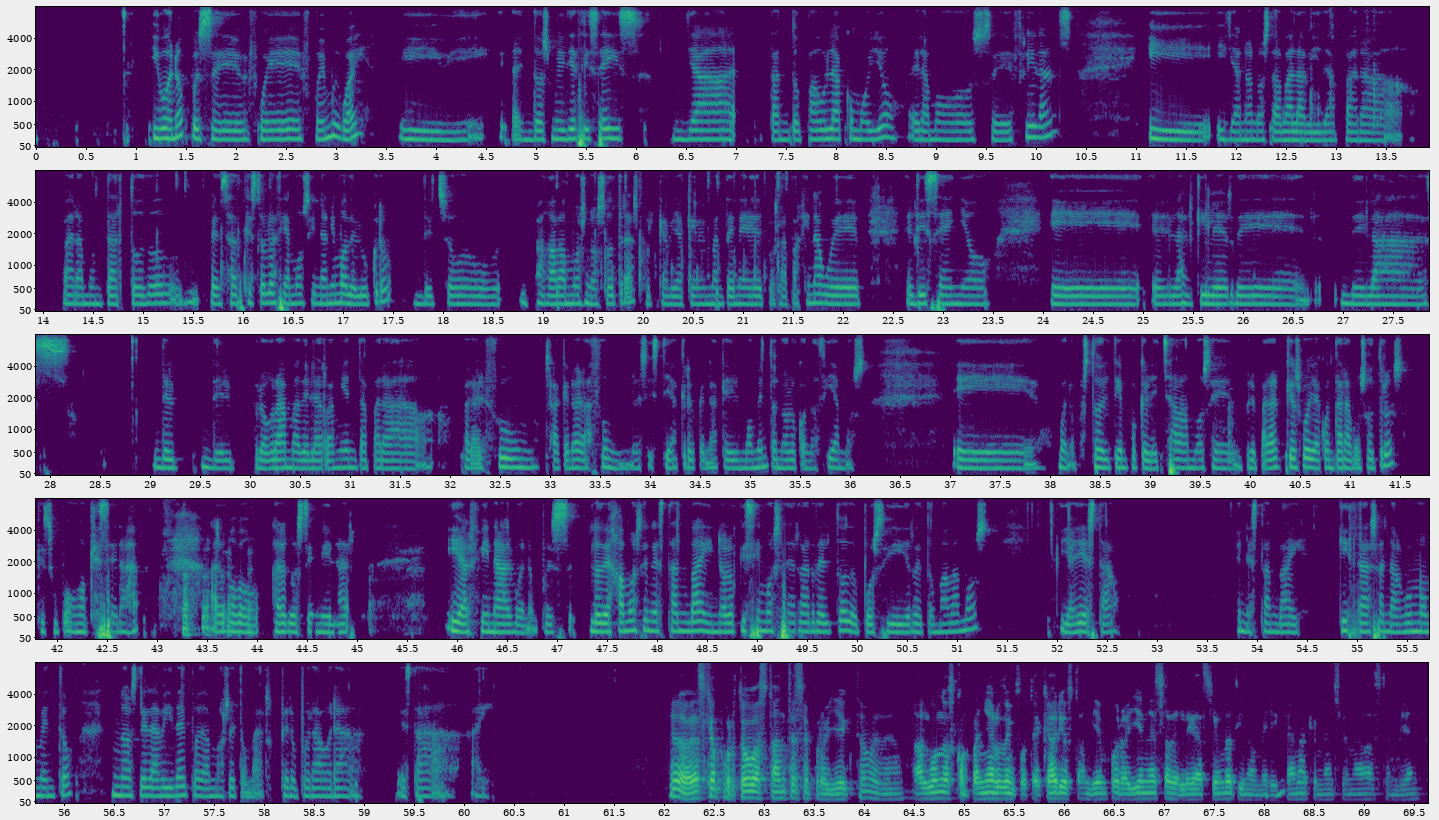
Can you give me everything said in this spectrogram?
y bueno, pues eh, fue, fue muy guay. Y en 2016 ya tanto Paula como yo éramos eh, freelance y, ya no nos daba la vida para, montar todo. Pensad que esto lo hacíamos sin ánimo de lucro. De hecho, pagábamos nosotras porque había que mantener pues, la página web, el diseño, eh, el alquiler de, las, del, programa, de la herramienta para, para el Zoom. O sea, que no era Zoom, no existía, creo que en aquel momento no lo conocíamos. Eh, bueno, pues todo el tiempo que le echábamos en preparar, que os voy a contar a vosotros, que supongo que será algo, algo similar. Y al final, bueno, pues lo dejamos en stand-by, no lo quisimos cerrar del todo por si retomábamos y ahí está, en stand-by. Quizás en algún momento nos dé la vida y podamos retomar, pero por ahora está ahí. La verdad es que aportó bastante ese proyecto. Algunos compañeros de infotecarios también por ahí en esa delegación latinoamericana que mencionabas también.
